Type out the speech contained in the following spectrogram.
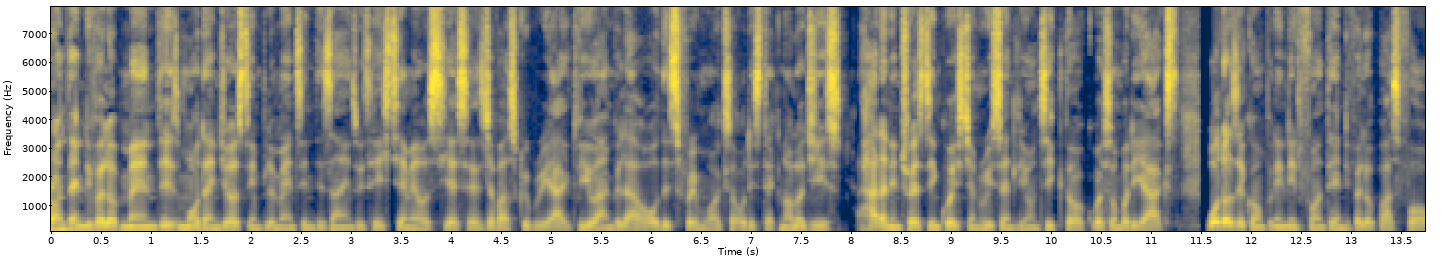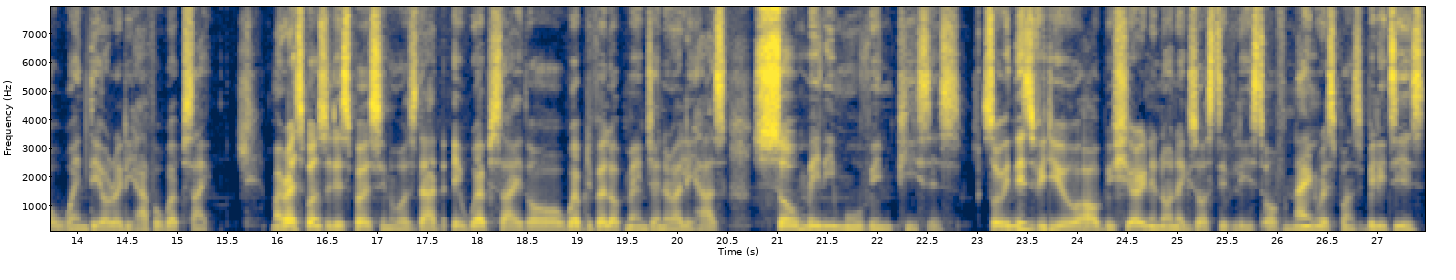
Front-end development is more than just implementing designs with HTML, CSS, JavaScript, React, Vue, Angular, all these frameworks, all these technologies. I had an interesting question recently on TikTok where somebody asked, what does a company need front-end developers for when they already have a website? My response to this person was that a website or web development generally has so many moving pieces. So in this video, I'll be sharing a non-exhaustive list of 9 responsibilities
